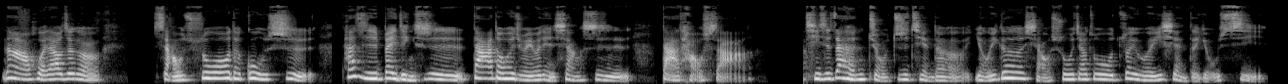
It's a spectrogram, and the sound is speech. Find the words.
那回到这个小说的故事，它其实背景是大家都会觉得有点像是大逃杀。其实，在很久之前的有一个小说叫做《最危险的游戏》，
